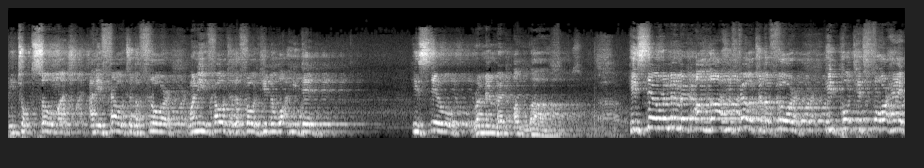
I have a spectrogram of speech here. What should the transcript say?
he took so much and he fell to the floor. When he fell to the floor, do you know what he did? He still remembered Allah. He still remembered Allah. He fell to the floor. He put his forehead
